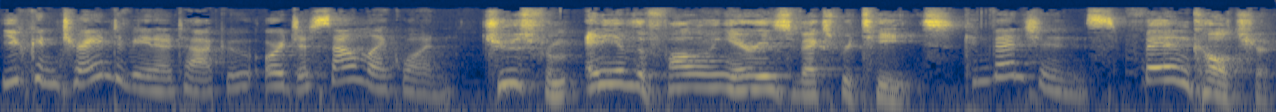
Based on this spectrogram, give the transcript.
You can train to be an otaku or just sound like one. Choose from any of the following areas of expertise Conventions, fan culture,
